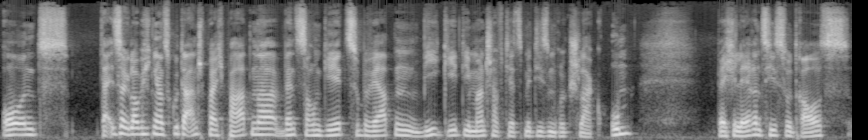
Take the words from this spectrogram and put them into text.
und da ist er, glaube ich, ein ganz guter Ansprechpartner, wenn es darum geht zu bewerten, wie geht die Mannschaft jetzt mit diesem Rückschlag um. Welche Lehren ziehst du draus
